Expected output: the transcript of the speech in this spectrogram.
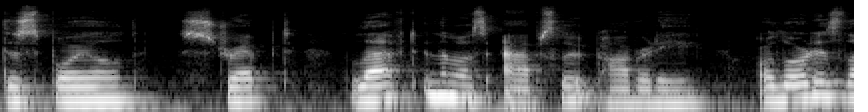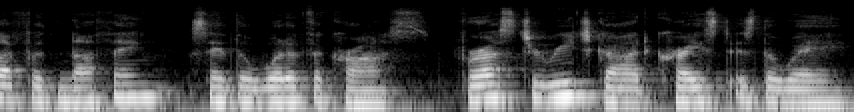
Despoiled, stripped, left in the most absolute poverty. Our Lord is left with nothing save the wood of the cross. For us to reach God, Christ is the way.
